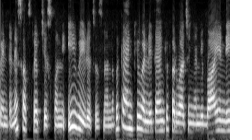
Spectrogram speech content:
వెంటనే సబ్స్క్రైబ్ చేసుకోండి. ఈ వీడియో చూసినందుకు థ్యాంక్ యూ అండి. థ్యాంక్ యూ ఫర్ వాచింగ్ అండి బాయ్ అండి.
